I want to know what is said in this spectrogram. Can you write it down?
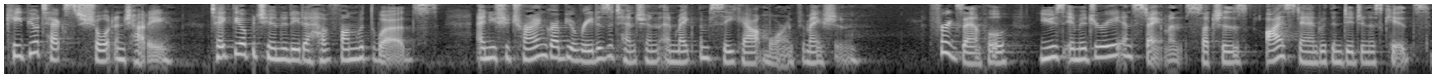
Keep your text short and chatty. Take the opportunity to have fun with the words. And you should try and grab your reader's attention and make them seek out more information. For example, use imagery and statements such as, I stand with Indigenous kids,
